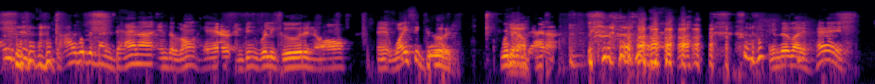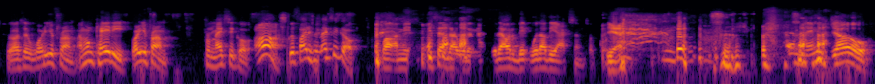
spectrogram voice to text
who is this guy with the bandana and the long hair and being really good and all? And why is he good? with yeah. a bandana. and they're like, hey. So I said, where are you from? I'm from Katy. Where are you from? From Mexico. Oh, good fighters in Mexico. Well, I mean, he said that with without, the, without the accent, of course. Yeah. hey, my name is Joe.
